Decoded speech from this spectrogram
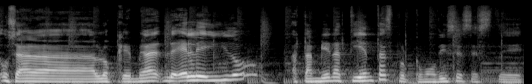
o sea, lo que me he leído, también a tientas, por como dices, este...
